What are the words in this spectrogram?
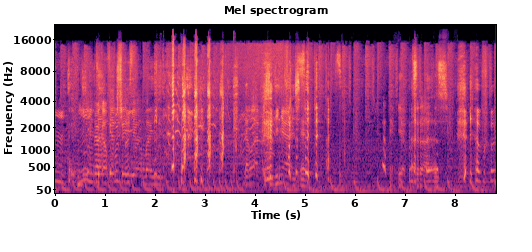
М, м, Яка вкусна. Давай, присоединяйся. Я постараюсь. Я понял.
